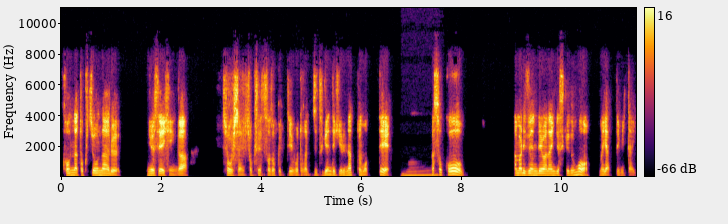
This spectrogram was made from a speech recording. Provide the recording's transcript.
こんな特徴のある乳製品が消費者に直接届くっていうことが実現できるなと思って、うん。まあ、そこを、あまり前例はないんですけども、まあ、やってみたいっ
